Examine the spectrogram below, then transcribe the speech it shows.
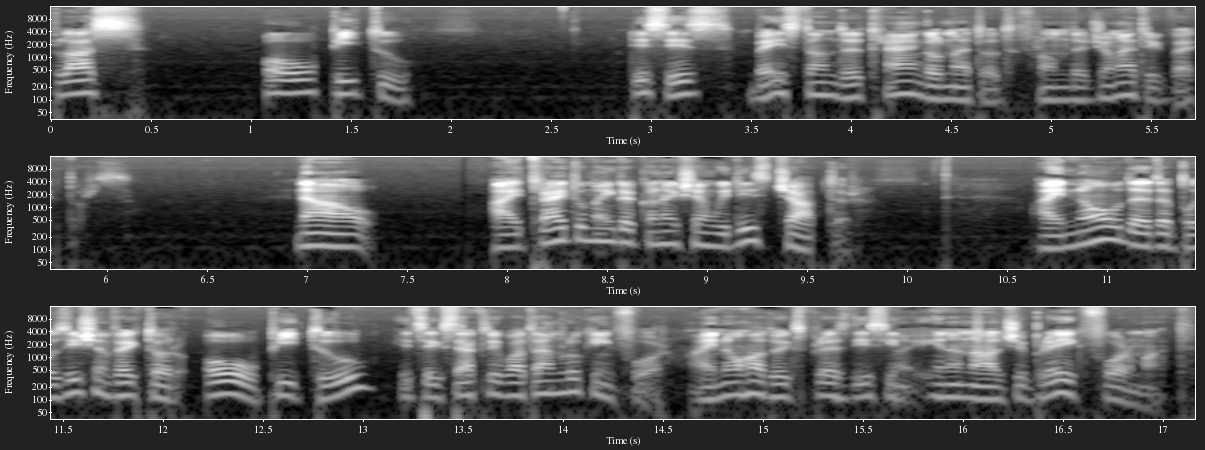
plus op2. This is based on the triangle method from the geometric vectors. Now, I try to make the connection with this chapter. I know that the position vector OP2 is exactly what I'm looking for. I know how to express this in, in an algebraic format.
